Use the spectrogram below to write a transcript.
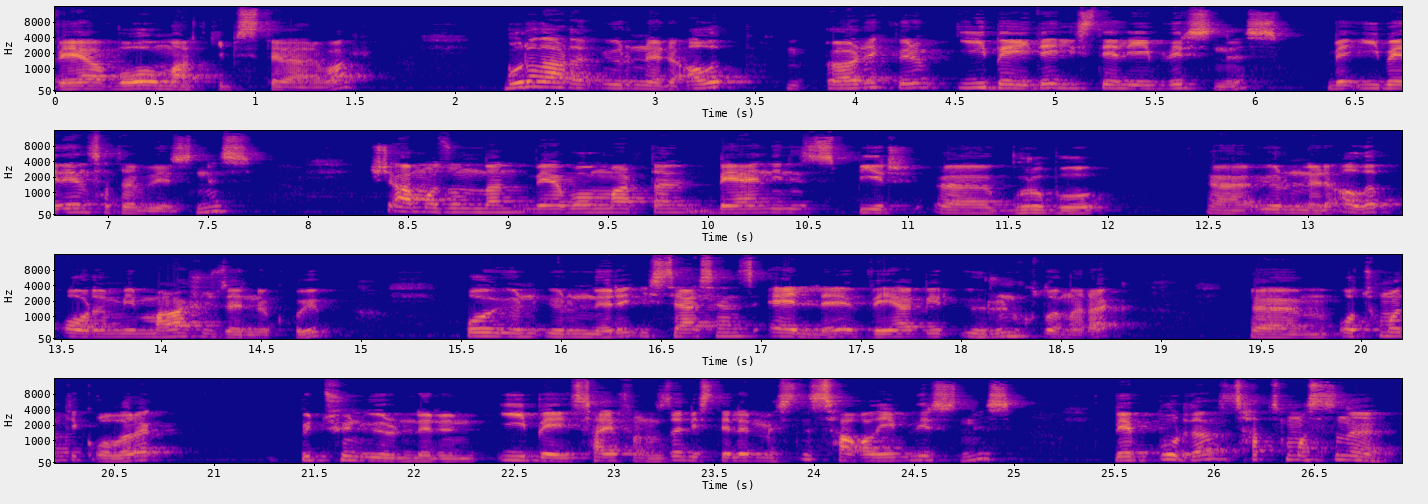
veya Walmart gibi siteler var. Buralardan ürünleri alıp örnek veriyorum eBay'de listeleyebilirsiniz. Ve eBay'den satabilirsiniz. İşte Amazon'dan veya Walmart'tan beğendiğiniz bir e, grubu e, ürünleri alıp oradan bir maaş üzerine koyup o ürünleri isterseniz elle veya bir ürün kullanarak e, otomatik olarak bütün ürünlerin eBay sayfanızda listelenmesini sağlayabilirsiniz. Ve buradan satmasını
